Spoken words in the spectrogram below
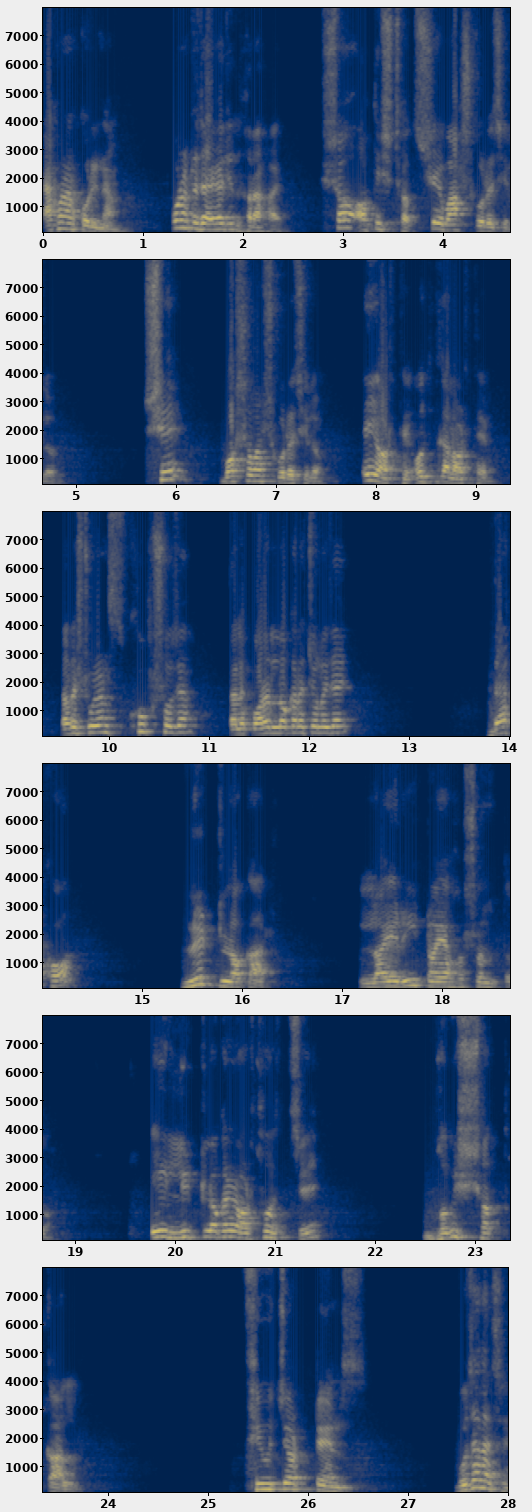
এখন আর করি না। কোন একটা জায়গায় যদি ধরা হয় স অতিষ্ঠত সে বাস করেছিল। সে বসবাস করেছিল। এই অর্থে, অতীতকাল অর্থে। তাহলে স্টুডেন্টস খুব সোজা, তাহলে পরের লকারে চলে যায়। দেখো লিট লকার লয় রি টয় হসন্ত। এই লিট লকারের অর্থ হচ্ছে ভবিষ্যৎকাল ফিউচার টেন্স বোঝা গেছে?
